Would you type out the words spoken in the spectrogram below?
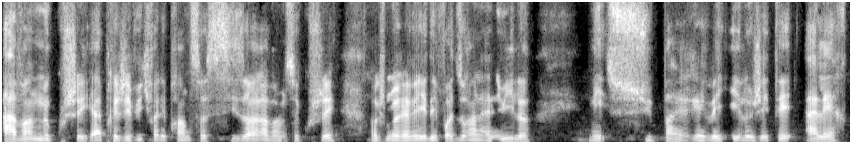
avant de me coucher. Et après, j'ai vu qu'il fallait prendre ça 6 heures avant de se coucher. Donc, je me réveillais des fois durant la nuit, là, mais super réveillé. J'étais alerte.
